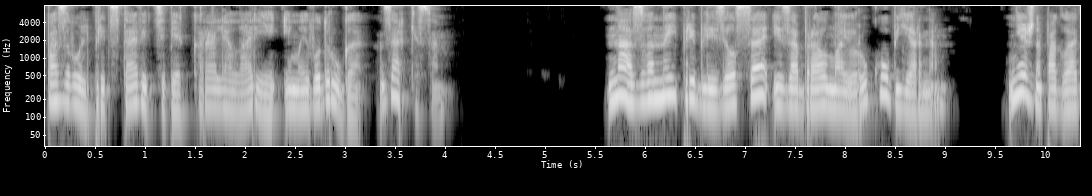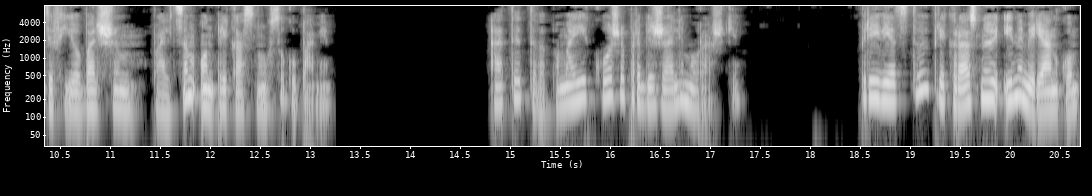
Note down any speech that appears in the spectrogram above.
Позволь представить тебе короля Ларии и моего друга, Заркиса». Названный приблизился и забрал мою руку у Бьерна. Нежно погладив ее большим пальцем, он прикоснулся губами. От этого по моей коже пробежали мурашки. «Приветствую прекрасную иномерянку»,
